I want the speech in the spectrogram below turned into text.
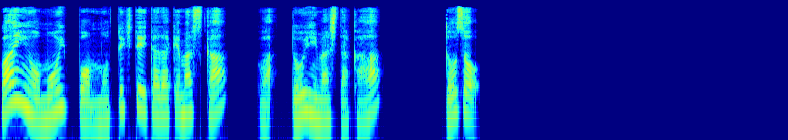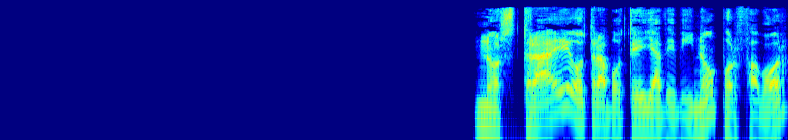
ワインをもう一本持ってきていただけますかはどう言いましたかどうぞ。¿Nos trae otra botella de vino, por favor?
